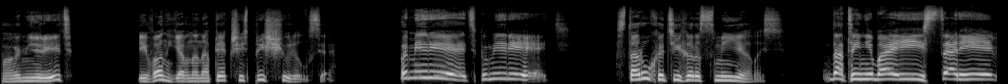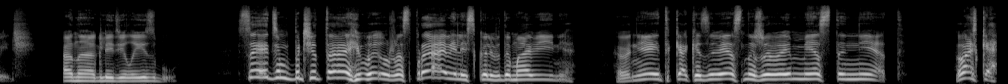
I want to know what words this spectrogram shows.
«Помереть?» Иван, явно напрягшись, прищурился. «Помереть, помереть!» Старуха тихо рассмеялась. «Да ты не боись, царевич!» Она оглядела избу. «С этим, почитай, вы уже справились, коль в домовине. В ней-то, как известно, живым места нет. Васька!»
